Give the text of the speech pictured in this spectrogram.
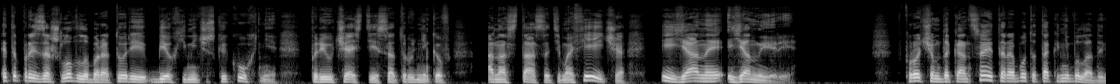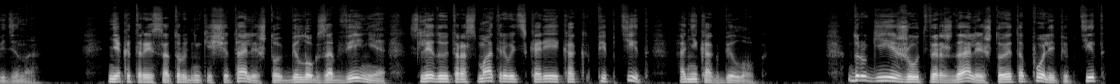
Это произошло в лаборатории биохимической кухни при участии сотрудников Анастаса Тимофеевича и Яны Яныри. Впрочем, до конца эта работа так и не была доведена. Некоторые сотрудники считали, что белок забвения следует рассматривать скорее как пептид, а не как белок. Другие же утверждали, что это полипептид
